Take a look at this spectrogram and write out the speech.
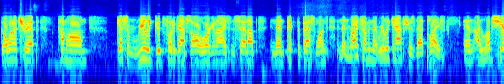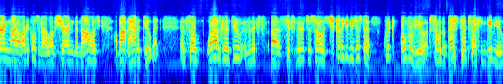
go on a trip, come home, get some really good photographs all organized and set up, and then pick the best ones, and then write something that really captures that place. And I love sharing my articles, and I love sharing the knowledge about how to do it. And so, what I was going to do in the next uh, six minutes or so is just kind of give you just a quick overview of some of the best tips I can give you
